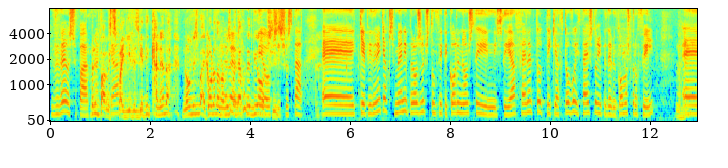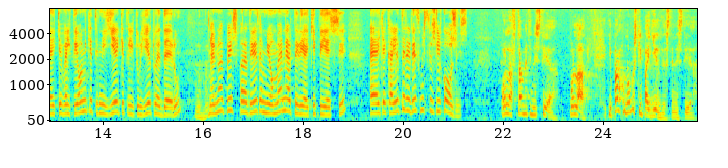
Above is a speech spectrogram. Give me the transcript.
Βεβαίως υπάρχουν. Πριν πάμε αρχικά. στις παγίδες, γιατί κανένα νόμισμα, όλα τα νομίσματα βέβαια. έχουν δύο Δύο όψεις. όψεις, σωστά. Ε, και επειδή είναι και αυξημένη η πρόσληψη των φυτικών ινών στη νηστεία, φαίνεται ότι και αυτό βοηθάει στο λιπιδεμικό μας προφιλ ε, και βελτιώνει και την υγεία και τη λειτουργία του εντέρου. Ενώ επίσης παρατηρείται μειωμένη αρτηριακή πίεση ε, και καλύτερη ρύθμιση της γλυκόζης. Όλα αυτά με την νηστεία. Πολλά. Υπάρχουν όμως και οι παγίδες στην νηστεία.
